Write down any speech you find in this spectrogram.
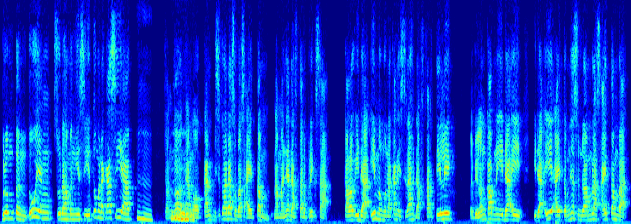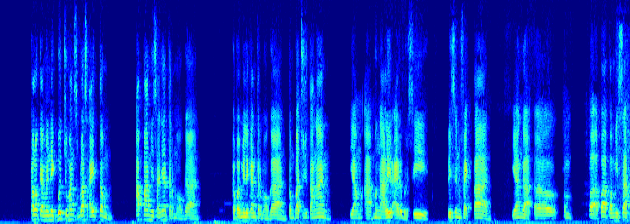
Belum tentu yang sudah mengisi itu mereka siap. Mm -hmm. Contoh, mm kan di situ ada 11 item, namanya daftar periksa. Kalau IDAI menggunakan istilah daftar tilik. Lebih lengkap nih IDAI. IDAI itemnya 19 item, Mbak. Kalau Kemendikbud cuma 11 item. Apa misalnya termogan, kepemilikan termogan, tempat cuci tangan yang uh, mengalir air bersih, disinfektan, ya enggak uh, tem, apa pemisah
